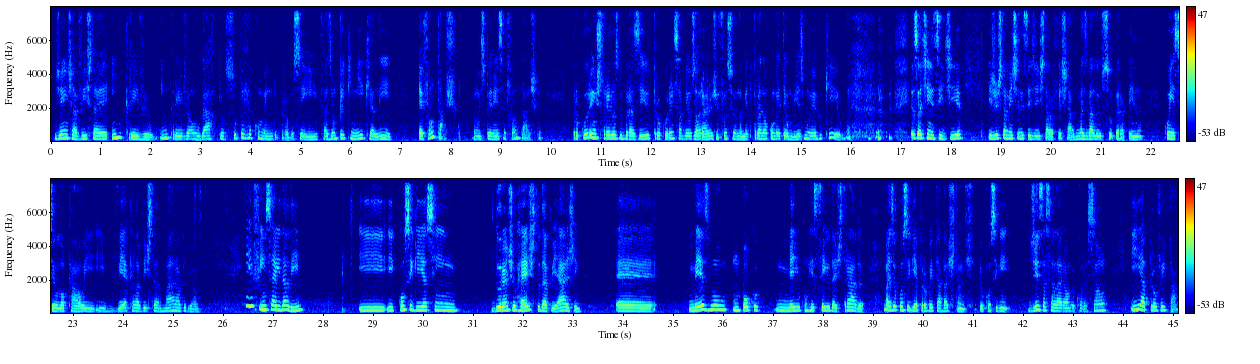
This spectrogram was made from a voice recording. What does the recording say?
Gente, a vista é incrível, incrível, é um lugar que eu super recomendo para você ir, fazer um piquenique ali, é fantástico, é uma experiência fantástica. Procurem estrelas do Brasil e procurem saber os horários de funcionamento para não cometer o mesmo erro que eu, né? eu só tinha esse dia e justamente nesse dia estava fechado, mas valeu super a pena conhecer o local e, e ver aquela vista maravilhosa. E, enfim, saí dali e, e consegui, assim, durante o resto da viagem, é, mesmo um pouco meio com receio da estrada, mas eu consegui aproveitar bastante. Eu consegui desacelerar o meu coração e aproveitar.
